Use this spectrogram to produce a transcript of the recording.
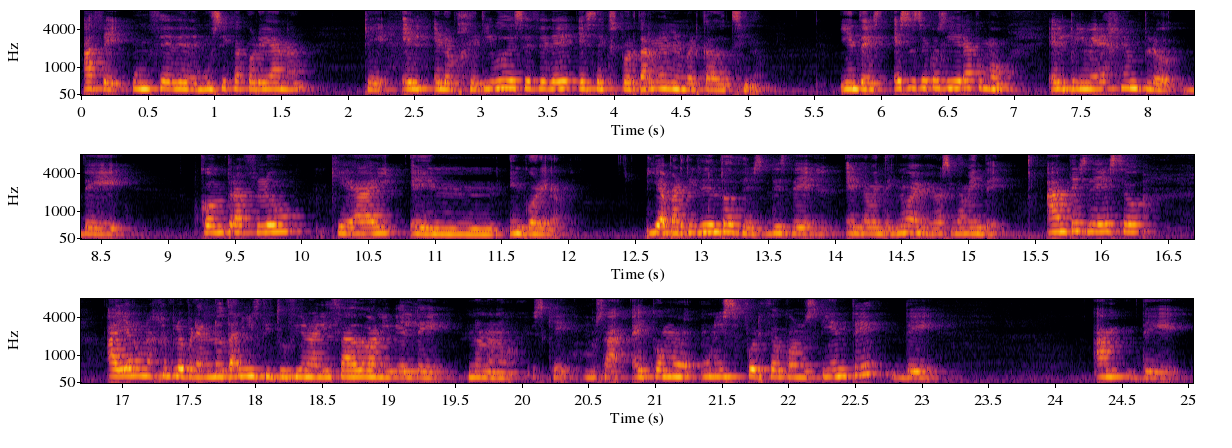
hace un CD de música coreana que el, el objetivo de ese CD es exportarlo en el mercado chino. Y entonces eso se considera como el primer ejemplo de contraflow que hay en, en Corea. Y a partir de entonces, desde el, el 99 básicamente, antes de eso hay algún ejemplo, pero no tan institucionalizado a nivel de, no, no, no, es que, o sea, hay como un esfuerzo consciente de, de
